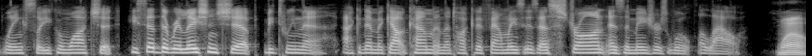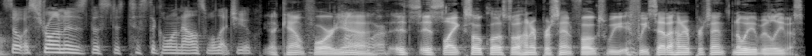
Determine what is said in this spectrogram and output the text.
link so you can watch it, he said the relationship between the academic outcome and the talkative families is as strong as the measures will allow. Wow. So, as strong as the statistical analysis will let you. account for yeah for. it's it's like so close to 100% folks we if we said 100% nobody would believe us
